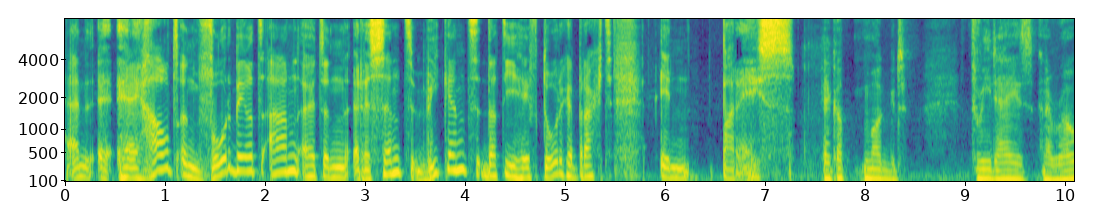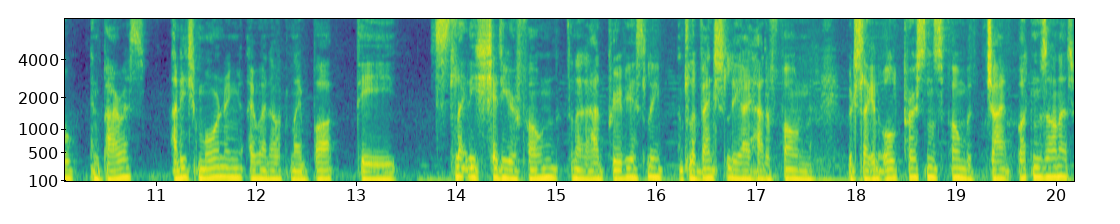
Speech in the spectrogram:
En eh, hij haalt een voorbeeld aan uit een recent weekend dat hij heeft doorgebracht in Parijs. I got mugged three days in a row in Paris. And each morning I went out and I bought the slightly shittier phone than I had previously until eventually I had a phone which is like an old person's phone with giant buttons on it.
